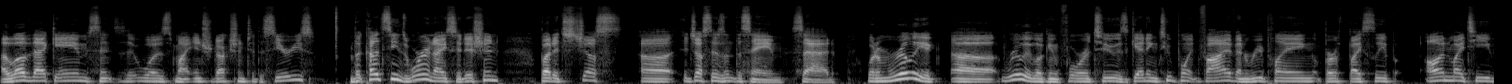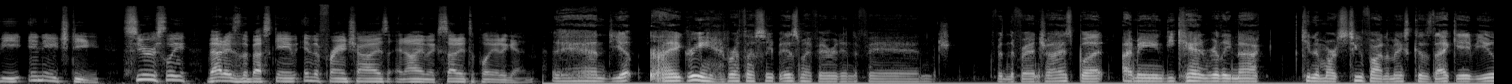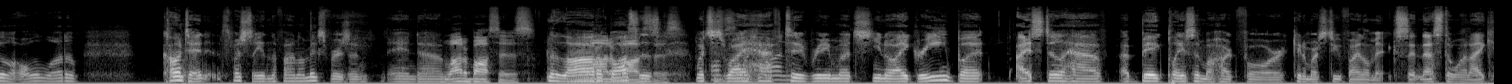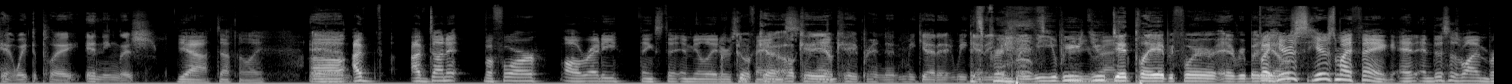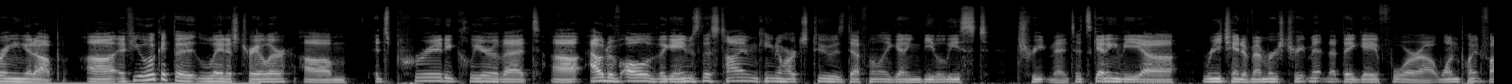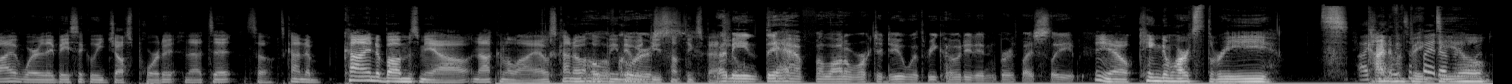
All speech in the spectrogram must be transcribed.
I love that game since it was my introduction to the series. The cutscenes were a nice addition, but it's just uh, it just isn't the same. Sad. What I'm really uh, really looking forward to is getting 2.5 and replaying Birth by Sleep on my TV in HD. Seriously, that is the best game in the franchise, and I am excited to play it again. And yep, I agree. Birth by Sleep is my favorite in the fan in the franchise, but I mean, you can't really knock Kingdom Hearts 2 Final Mix because that gave you a whole lot of content, especially in the Final Mix version, and A um, lot of bosses. a lot, lot of of bosses, bosses. which is Also why I have fun. to pretty much, you know, I agree, but I still have a big place in my heart for Kingdom Hearts 2 Final Mix, and that's the one I can't wait to play in English. Yeah, definitely. Uh, I've I've done it before already, thanks to emulators and Okay, fans. okay, and- okay, Brendan, we get it, we get it. pretty- you, you, you, you did play it before everybody But else. here's here's my thing, and and this is why I'm bringing it up. Uh, if you look at the latest trailer, um, it's pretty clear that uh, out of all of the games this time, Kingdom Hearts 2 is definitely getting the least treatment. It's getting the uh, Re:Chain of Memories treatment that they gave for uh, 1.5, where they basically just port it and that's it. So it's kind of kind of bums me out. Not gonna lie, I was kind of of hoping they would do something special. I mean, they have a lot of work to do with Recoded and Birth by Sleep. you know, Kingdom Hearts three, it's I kind of a big deal. everyone.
